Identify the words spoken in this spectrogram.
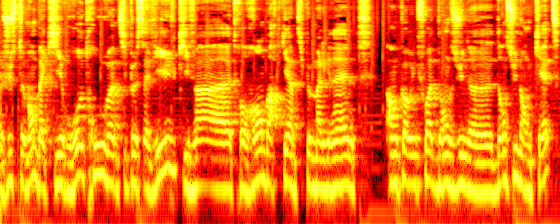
justement bah, qui retrouve un petit peu sa ville, qui va être rembarquée un petit peu malgré elle encore une fois dans une euh, dans une enquête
